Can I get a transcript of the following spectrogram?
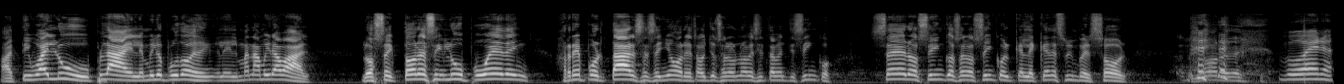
Activo hay luz, Play, el Emilio Prudó, el hermana Mirabal. Los sectores sin luz pueden reportarse, señores, 809-725-0505, el que le quede su inversor. Señores, Bueno,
